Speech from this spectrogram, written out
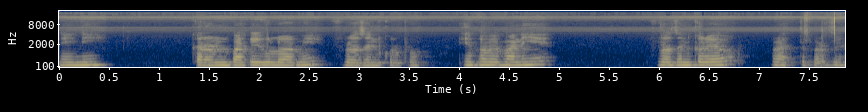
নিইনি, কারণ বাকিগুলো আমি ফ্রোজেন করব। এভাবে বানিয়ে ফ্রোজেন করেও রাখতে পারবেন।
